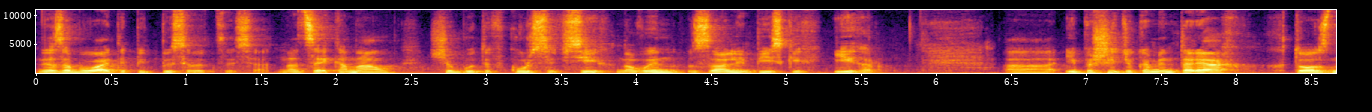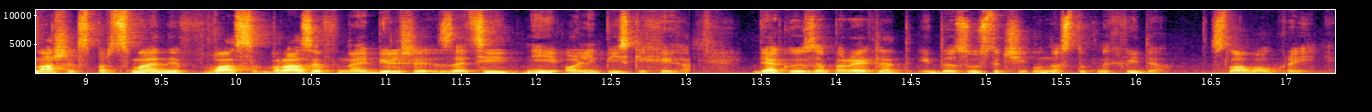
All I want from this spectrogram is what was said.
не забувайте підписуватися на цей канал, щоб бути в курсі всіх новин з Олімпійських ігор. Е, І пишіть у коментарях, хто з наших спортсменів вас вразив найбільше за ці дні Олімпійських ігор. Дякую за перегляд і до зустрічі у наступних відео. Слава Україні!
